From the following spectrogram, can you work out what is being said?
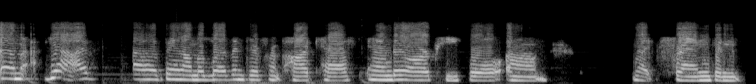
Um, yeah, I've uh, been on 11 different podcasts, and there are people um, like friends and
